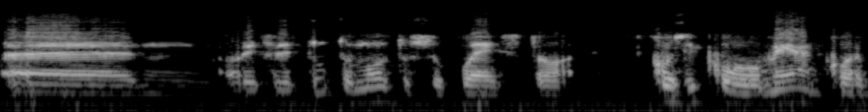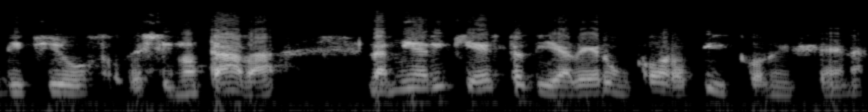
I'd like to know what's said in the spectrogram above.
eh, ho riflettuto molto su questo, così come ancora di più, si notava, la mia richiesta di avere un coro piccolo in scena.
